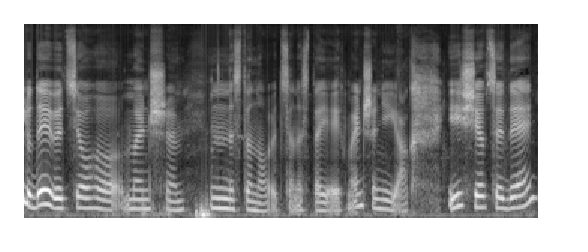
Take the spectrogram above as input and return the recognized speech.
людей від цього менше не становиться, не стає їх менше ніяк. І ще в цей день,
